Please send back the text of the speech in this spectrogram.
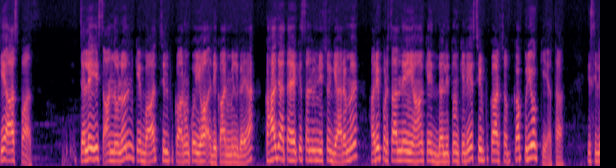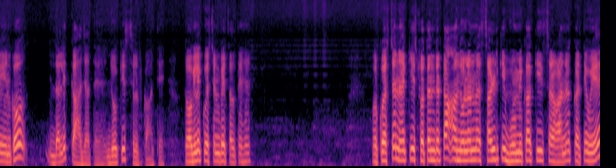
के आसपास चले इस आंदोलन के बाद शिल्पकारों को यह अधिकार मिल गया। कहा जाता है कि सन 1911 में हरिप्रसाद ने यहाँ के दलितों के लिए शिल्पकार शब्द का प्रयोग किया था। इसलिए इनको दलित कहा जाता है, जो कि शिल्पकार थे। तो अगले क्वेश्चन पे चलते हैं। और क्वेश्चन है कि स्वतंत्रता आंदोलन में सल्ट की भूमिका की सराहना करते हुए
